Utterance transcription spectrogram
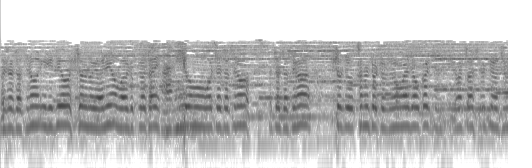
私たちの入り手を一人のようにお守りください。今日も私たちの、私たちがとの前で犯したの罪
